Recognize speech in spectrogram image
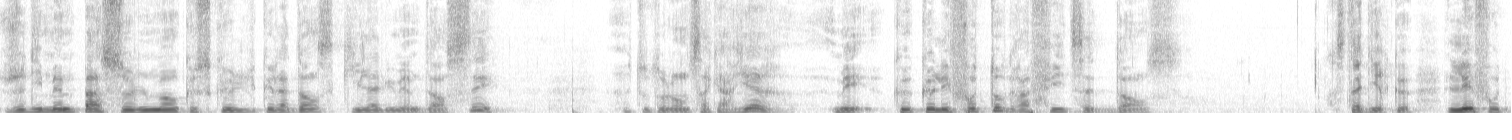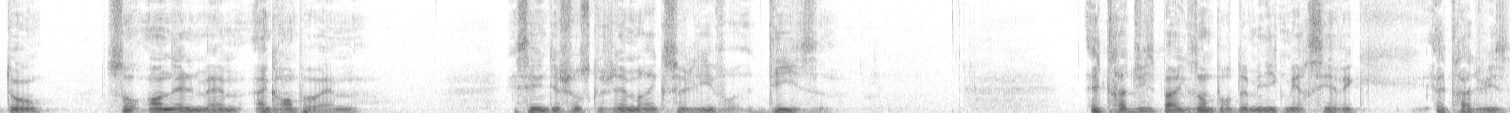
Je dis même pas seulement que, ce que, que la danse qu'il a lui-même dansée euh, tout au long de sa carrière mais que, les photographies de cette danse, c'est-à-dire que les photos sont en elles-mêmes un grand poème. Et c'est une des choses que j'aimerais que ce livre dise. Elles traduisent par exemple pour Dominique Mercier, avec, elles traduisent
